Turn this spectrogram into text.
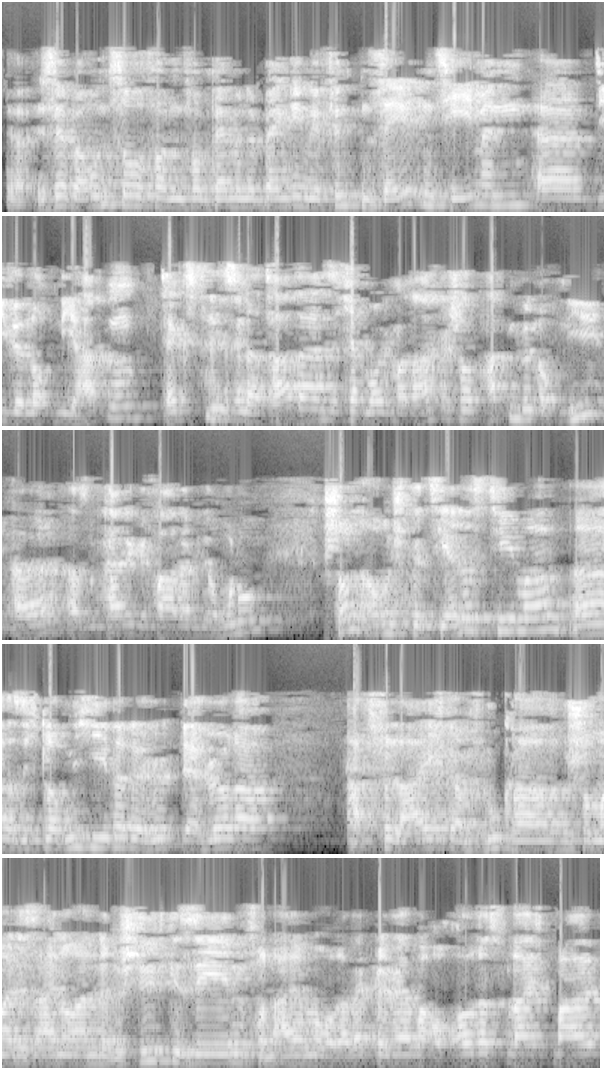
Ja, ist ja bei uns so von, von Permanent Banking, wir finden selten Themen, äh, die wir noch nie hatten. Textil ist in der Tat eins, ich habe neulich mal nachgeschaut, hatten wir noch nie, äh, also keine Gefahr der Wiederholung. Schon auch ein spezielles Thema, äh, also ich glaube nicht jeder der, der Hörer hat vielleicht am Flughafen schon mal das eine oder andere Schild gesehen, von einem eurer Wettbewerber, auch eures vielleicht mal.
